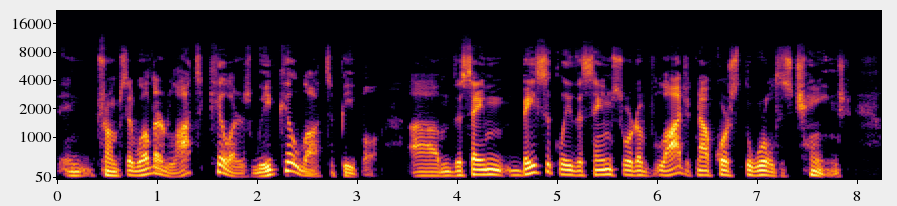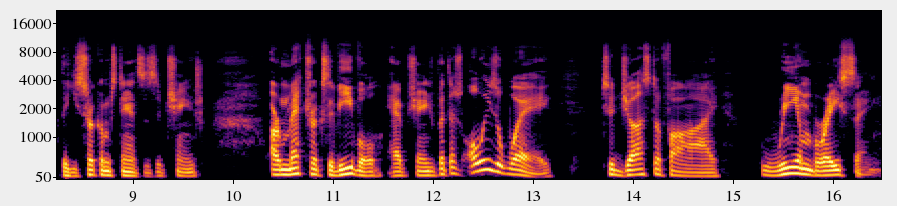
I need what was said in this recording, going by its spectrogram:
and Trump said, Well, there are lots of killers. We've killed lots of people. Um, the same, basically the same sort of logic. Now, of course, the world has changed, the circumstances have changed, our metrics of evil have changed, but there's always a way to justify re embracing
